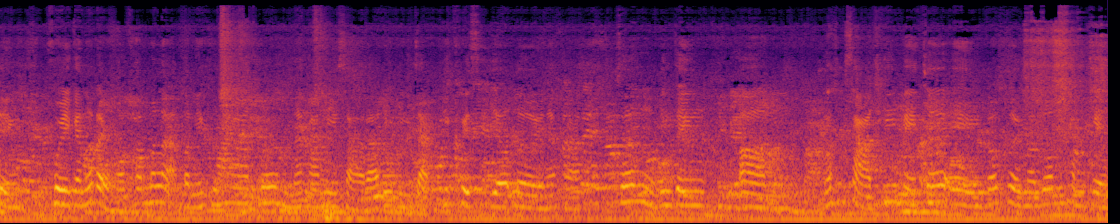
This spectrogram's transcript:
ริงๆคุยกันตั้งแต่หัวค่ำเมื่อไหร่ตอนนี้คือห้าทุ่มนะคะ มีสาระดีๆจากพี่คริสเยอะเลยนะคะ ซึ่งจริงๆนักศึกษาที่เมเจอร์เองก็เคยมาร่วมทำเกม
